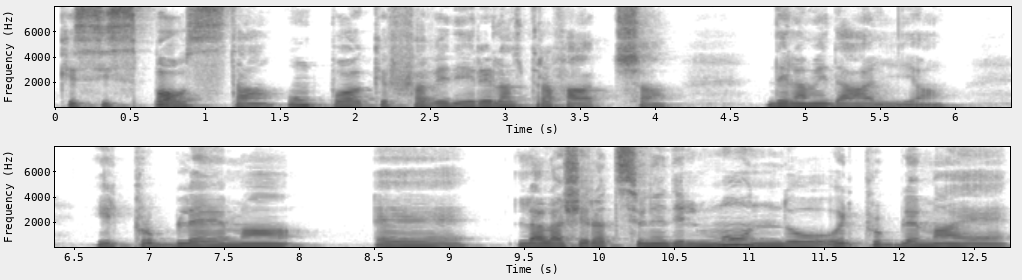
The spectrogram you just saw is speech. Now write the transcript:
che si sposta un po' e che fa vedere l'altra faccia della medaglia. Il problema è la lacerazione del mondo o il problema è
